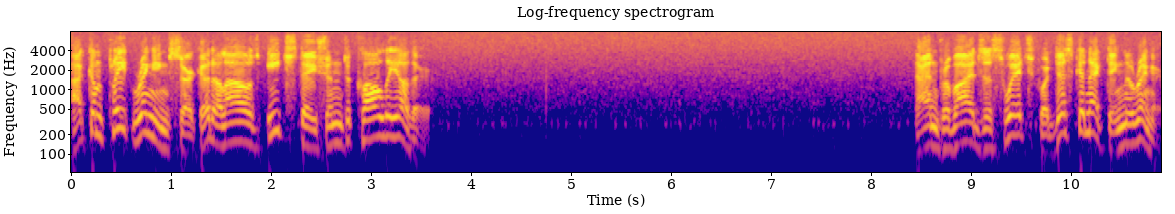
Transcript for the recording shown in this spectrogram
A complete ringing circuit allows each station to call the other. And provides a switch for disconnecting the ringer.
